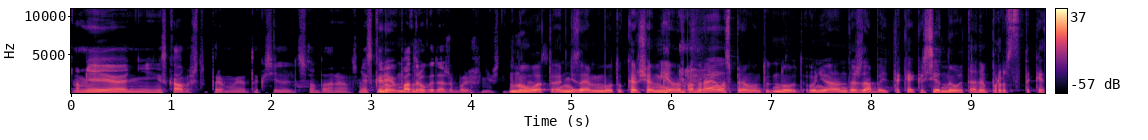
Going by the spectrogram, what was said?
Но мне не, не сказал бы, что прям ее так сильно лицо понравилось. Мне скорее ну, подруга даже больше внешне Ну вот, не знаю, вот, короче, мне она понравилась, прям, ну, у нее она должна быть такая красивая, но вот она просто такая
